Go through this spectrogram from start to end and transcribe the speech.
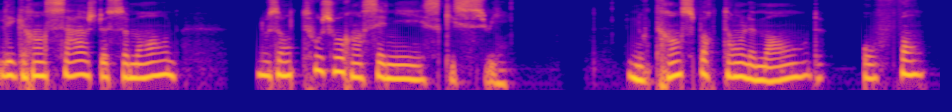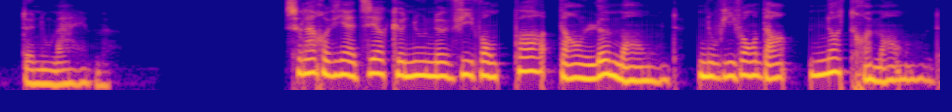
les grands sages de ce monde nous ont toujours enseigné ce qui suit nous transportons le monde au fond de nous-mêmes. Cela revient à dire que nous ne vivons pas dans le monde, nous vivons dans notre monde.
